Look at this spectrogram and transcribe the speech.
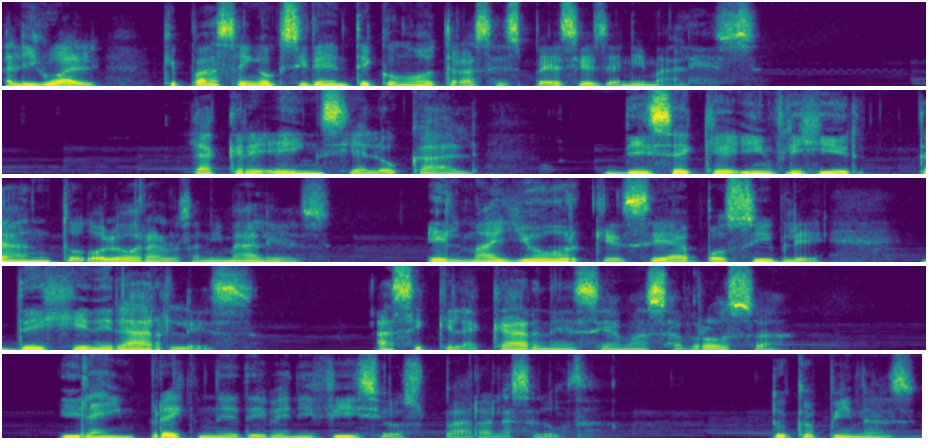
Al igual que pasa en Occidente con otras especies de animales. La creencia local dice que infligir tanto dolor a los animales, el mayor que sea posible, degenerarles hace que la carne sea más sabrosa y la impregne de beneficios para la salud. ¿Tú qué opinas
